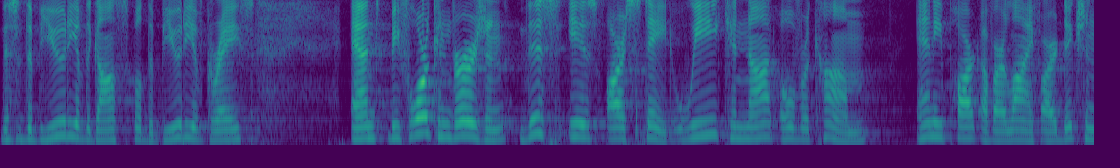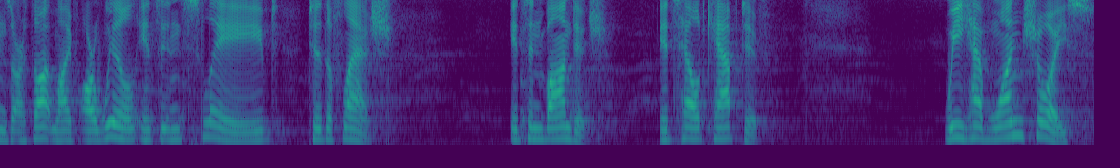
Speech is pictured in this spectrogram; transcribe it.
This is the beauty of the gospel, the beauty of grace. And before conversion, this is our state. We cannot overcome any part of our life, our addictions, our thought life, our will is enslaved to the flesh. It's in bondage, it's held captive. We have one choice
